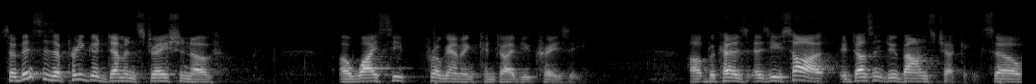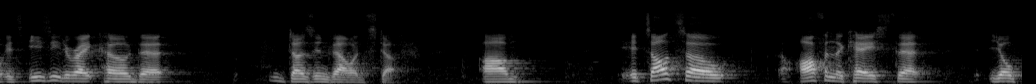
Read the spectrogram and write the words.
So this is a pretty good demonstration of uh, why C programming can drive you crazy. Uh, because as you saw, it doesn't do bounds checking. So it's easy to write code that does invalid stuff. Um, it's also often the case that you'll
